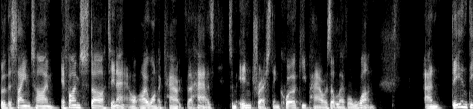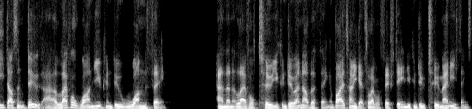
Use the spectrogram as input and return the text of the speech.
But at the same time, if I'm starting out, I want a character that has some interesting, quirky powers at level one. And D&D doesn't do that. At level one, you can do one thing and then at level two, you can do another thing. And by the time you get to level 15, you can do too many things.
